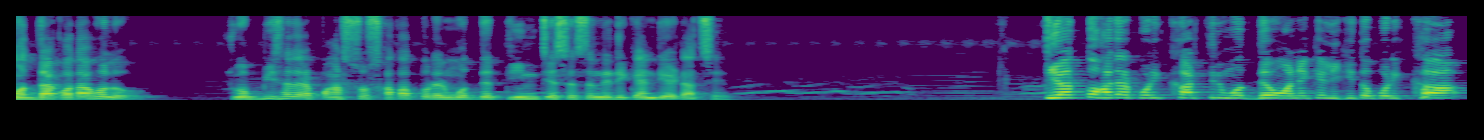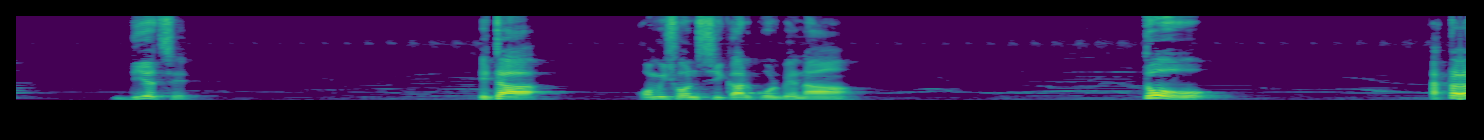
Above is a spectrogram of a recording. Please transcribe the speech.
মদ্দা কথা হলো, চব্বিশ হাজার পাঁচশো সাতাত্তরের মধ্যে তিনটে সেশনেরই ক্যান্ডিডেট আছে। তিয়াত্তর হাজার পরীক্ষার্থীর মধ্যেও অনেকে লিখিত পরীক্ষা দিয়েছে। এটা কমিশন স্বীকার করবে না। তো একটা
